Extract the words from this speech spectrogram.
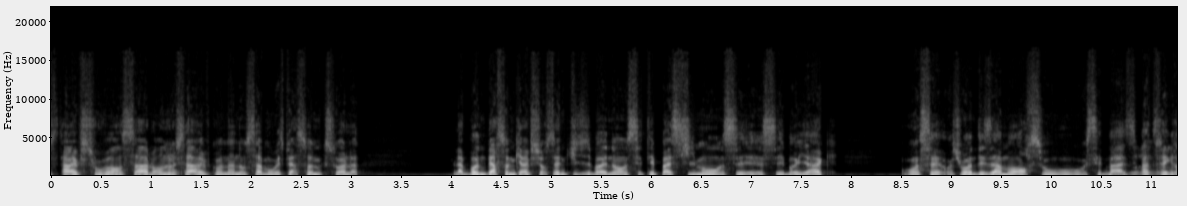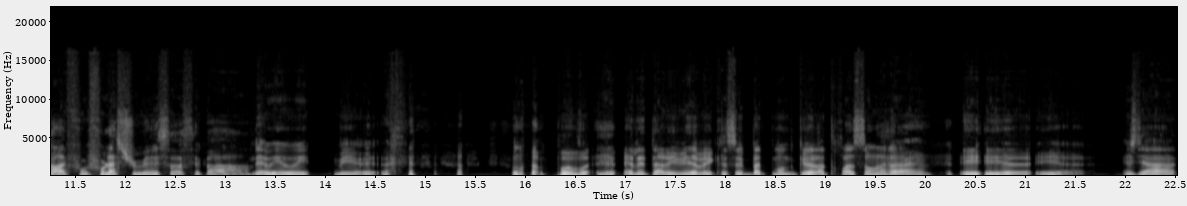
ça arrive souvent, ça. Alors, nous, ça arrive qu'on annonce la mauvaise personne, que ce soit la, la bonne personne qui arrive sur scène qui dit Bah non, c'était pas Simon, c'est c'est Briac. Bon, c'est- tu vois, des amorces ou c'est Oui, pas, pas très grave, il faut, faut l'assumer, ça. C'est pas. Ben oui, oui, oui. Mais euh, la pauvre, elle est arrivée avec ce battement de cœur à 300 à l'heure. Ouais. Et, et, euh, et, euh, et je dis, ah,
